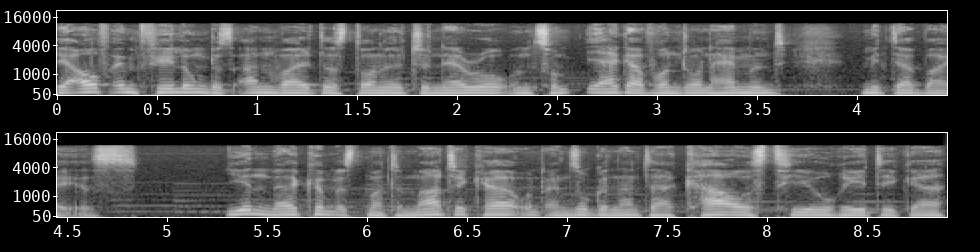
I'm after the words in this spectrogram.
der auf Empfehlung des Anwaltes Donald Gennaro und zum Ärger von John Hammond mit dabei ist. Ian Malcolm ist Mathematiker und ein sogenannter Chaos-Theoretiker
